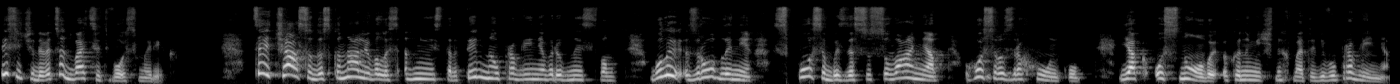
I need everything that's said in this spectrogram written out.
1928 рік. В цей час удосконалювалось адміністративне управління виробництвом, були зроблені способи застосування госрозрахунку як основи економічних методів управління.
